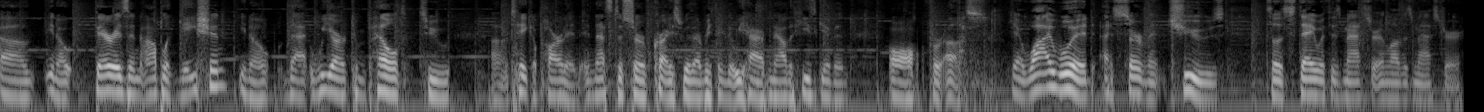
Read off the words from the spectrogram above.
um, you know there is an obligation, you know, that we are compelled to uh, take a part in, and that's to serve Christ with everything that we have now that He's given all for us. Yeah, why would a servant choose to stay with his master and love his master?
